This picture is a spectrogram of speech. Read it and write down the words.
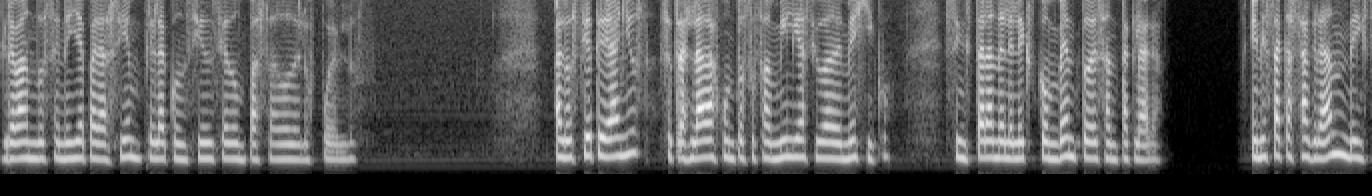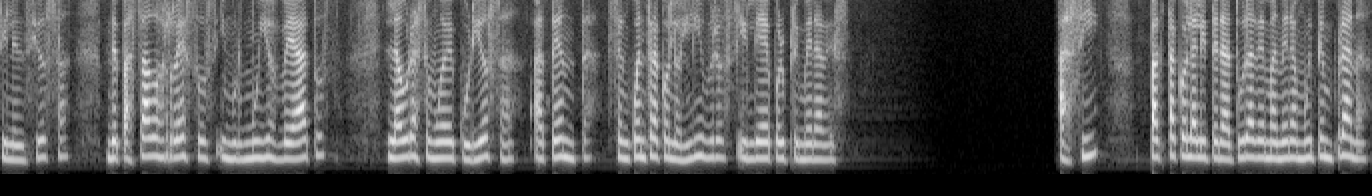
grabándose en ella para siempre la conciencia de un pasado de los pueblos. A los siete años se traslada junto a su familia a Ciudad de México. Se instalan en el ex convento de Santa Clara. En esa casa grande y silenciosa, de pasados rezos y murmullos beatos, Laura se mueve curiosa, atenta, se encuentra con los libros y lee por primera vez. Así, pacta con la literatura de manera muy temprana,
